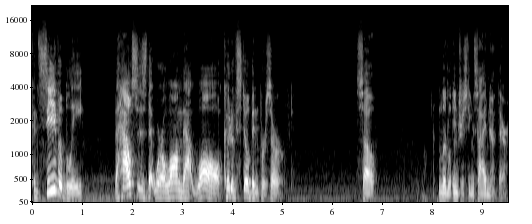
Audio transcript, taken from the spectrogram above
conceivably, the houses that were along that wall could have still been preserved. So, a little interesting side note there.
